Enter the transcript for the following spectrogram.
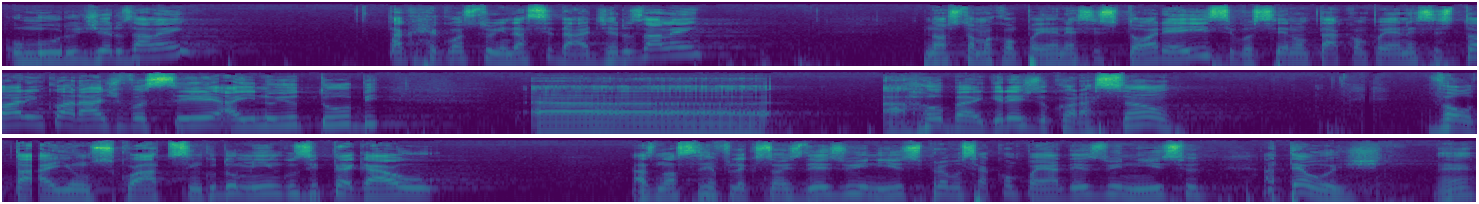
o muro de Jerusalém, está reconstruindo a cidade de Jerusalém. Nós estamos acompanhando essa história aí. Se você não está acompanhando essa história, encorajo você aí no YouTube, uh, arroba Igreja do Coração, voltar aí uns quatro, cinco domingos e pegar o, as nossas reflexões desde o início, para você acompanhar desde o início até hoje. Né?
